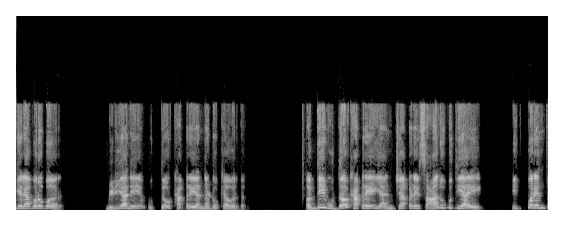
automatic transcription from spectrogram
गेल्याबरोबर मीडियाने उद्धव ठाकरे यांना डोक्यावर धरलं. अगदी उद्धव ठाकरे यांच्याकडे सहानुभूती आहे. इथपर्यंत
